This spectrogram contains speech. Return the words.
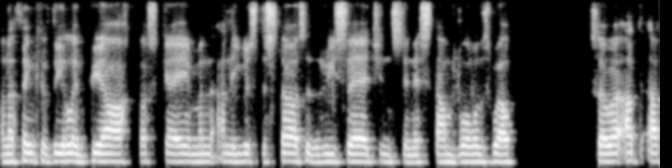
and I think of the Olympiacos game, and, and he was the start of the resurgence in Istanbul as well. So I, I,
